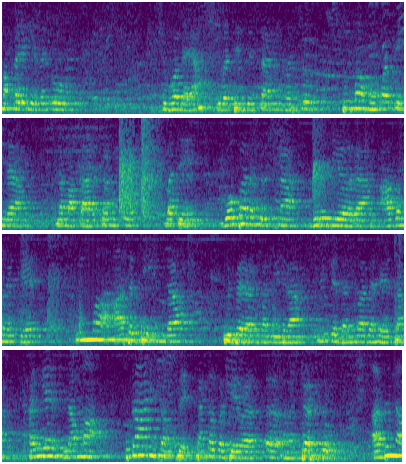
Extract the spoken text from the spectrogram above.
ಮಕ್ಕಳಿಗೆ ಎಲ್ಲರಿಗೂ ಶುಭೋದಯ. ಇವತ್ತಿನ ದಿವಸ ನೀವಷ್ಟು ತುಂಬ ಹುಮ್ಮಸ್ಸಿಂದ ನಮ್ಮ ಕಾರ್ಯಕ್ರಮಕ್ಕೆ ಮತ್ತು ಗೋಪಾಲಕೃಷ್ಣ ಗುರುಜಿಯವರ ಆಗಮನಕ್ಕೆ ತುಂಬ ಆಸಕ್ತಿಯಿಂದ ಪ್ರಿಪೇರ್ ಆಗಿ ಬಂದಿದ್ದೀರಾ. ನಿಮಗೆ ಧನ್ಯವಾದ ಹೇಳ್ತಾ. ಹಾಗೆ ನಮ್ಮ ಪುಟಾಣಿ ಸಂಸ್ಥೆ, ಸಂಕಲ್ಪ ಸೇವಾ ಟ್ರಸ್ಟು ಅದನ್ನು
